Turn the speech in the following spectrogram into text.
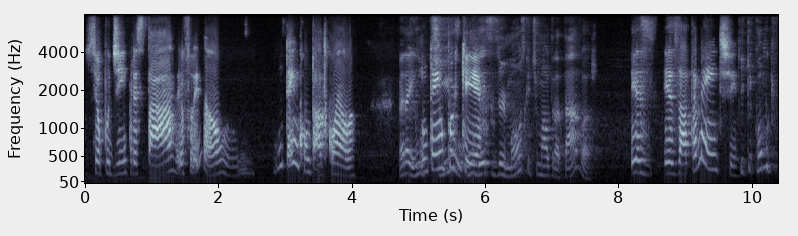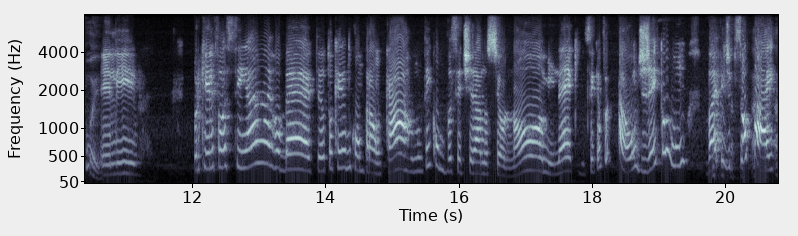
se eu podia emprestar. Eu falei, não, não tenho contato com ela. Peraí, um não tio, porquê. um desses irmãos que te maltratava? Ex exatamente. Que, que, como que foi? Ele porque ele falou assim: ah, Roberto, eu tô querendo comprar um carro, não tem como você tirar no seu nome, né? Que não sei o que. Eu falei: não, de jeito algum. Vai pedir pro seu pai.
